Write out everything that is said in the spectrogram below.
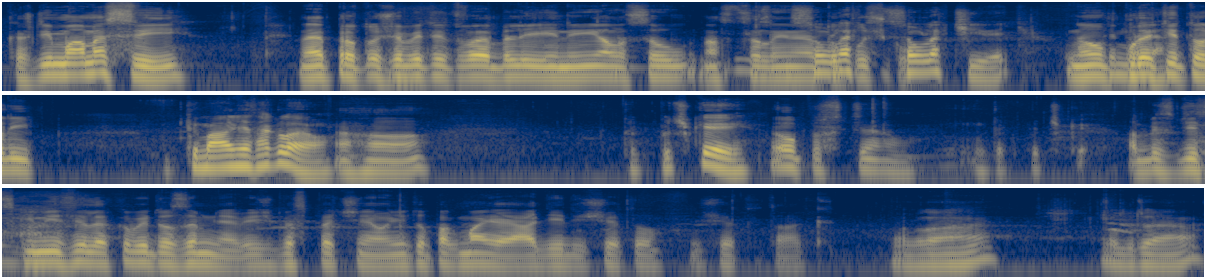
Každý máme svý. Ne proto, že by ty tvoje byly jiný, ale jsou na Jsou, tu leh, pušku. jsou lehčí, viď? No, ty bude ti to líp. Optimálně takhle, jo. Aha. Tak počkej. Jo, prostě no. No, tak počkej. Abys vždycky mířil jakoby do země, víš, bezpečně. Oni to pak mají rádi, když je to, když je to tak. Takhle. Dobře.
